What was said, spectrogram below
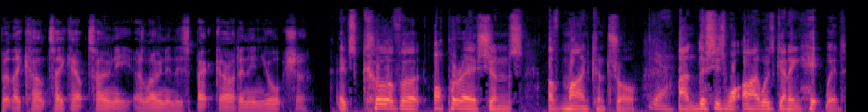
but they can't take out Tony alone in his back garden in Yorkshire. It's covert operations of mind control. Yeah. And this is what I was getting hit with.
